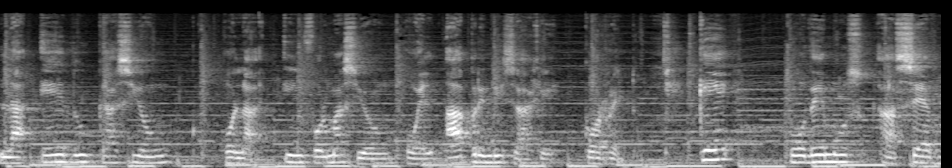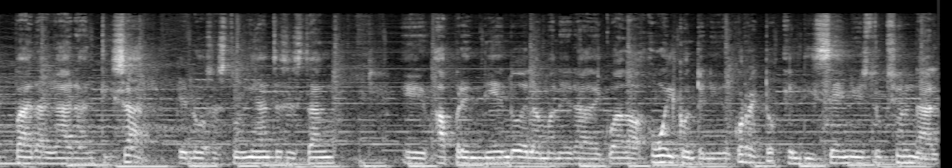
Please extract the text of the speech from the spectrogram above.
la educación o la información o el aprendizaje correcto. ¿Qué podemos hacer para garantizar que los estudiantes están eh, aprendiendo de la manera adecuada o el contenido correcto, el diseño instruccional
